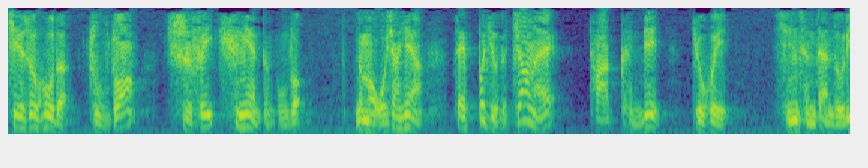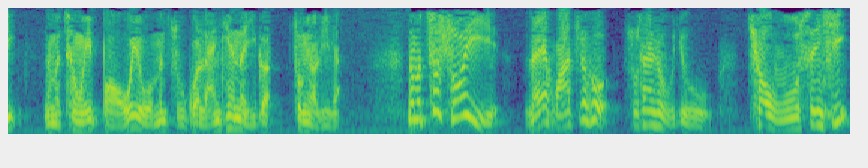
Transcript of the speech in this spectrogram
接收后的组装、试飞、训练等工作。那么我相信啊，在不久的将来，它肯定就会形成战斗力，那么成为保卫我们祖国蓝天的一个重要力量。那么之所以来华之后苏三十五就悄无声息，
